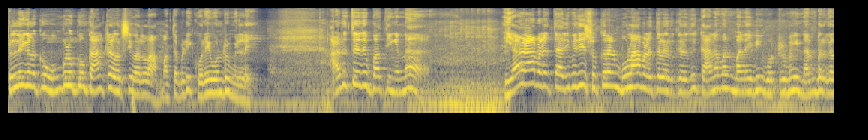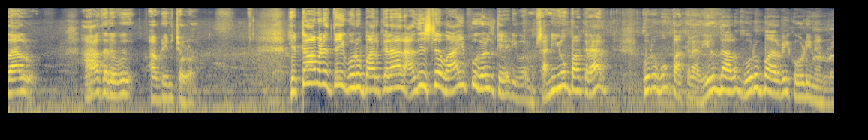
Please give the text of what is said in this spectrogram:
பிள்ளைகளுக்கும் உங்களுக்கும் கான்ட்ரவர்சி வரலாம். மற்றபடி குறை ஒன்றும் இல்லை. அடுத்தது பார்த்திங்கன்னா ஏழாம் இடத்து அதிபதி சுக்கரன் மூலாம் இடத்தில் இருக்கிறது கணவன் மனைவி ஒற்றுமை நண்பர்களால் ஆதரவு அப்படின்னு சொல்லணும். எட்டாம் இடத்தை குரு பார்க்கிறார் அதிர்ஷ்ட வாய்ப்புகள் தேடி வரும். சனியும் பார்க்குறார் குருவும் பார்க்குறார். இருந்தாலும் குரு பார்வை கோடி நன்மை.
